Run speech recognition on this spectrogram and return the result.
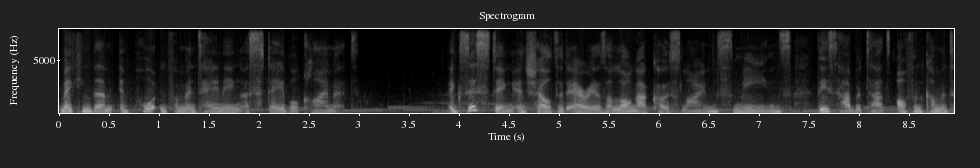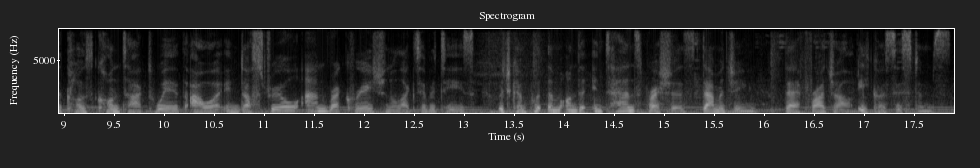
making them important for maintaining a stable climate. Existing in sheltered areas along our coastlines means these habitats often come into close contact with our industrial and recreational activities, which can put them under intense pressures, damaging their fragile ecosystems.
